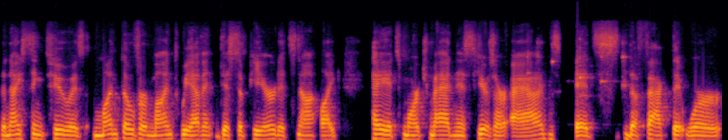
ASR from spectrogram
The nice thing too is month over month, we haven't disappeared. It's not like, hey, it's March Madness, here's our ads. It's the fact that we're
